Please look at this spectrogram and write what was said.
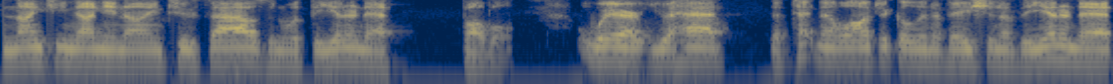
1999 2000 with the internet bubble, where you had the technological innovation of the internet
